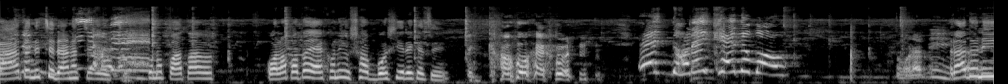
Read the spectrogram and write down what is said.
বাহাতে নিচ্ছে ডান নিচ্ছে। কোনো পাতা কলা পাতা এখনই সব বসিয়ে রেখেছে। খাব এখন। এই ধরেই খেয়ে নেব। রাধুনি।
